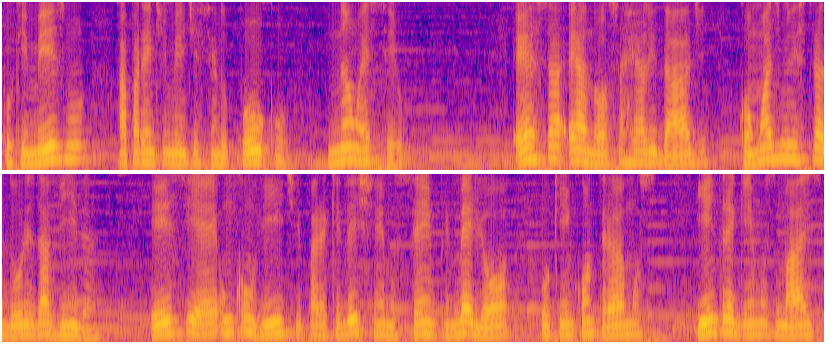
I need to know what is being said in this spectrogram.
porque, mesmo aparentemente sendo pouco, não é seu. Essa é a nossa realidade como administradores da vida. Esse é um convite para que deixemos sempre melhor o que encontramos e entreguemos mais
